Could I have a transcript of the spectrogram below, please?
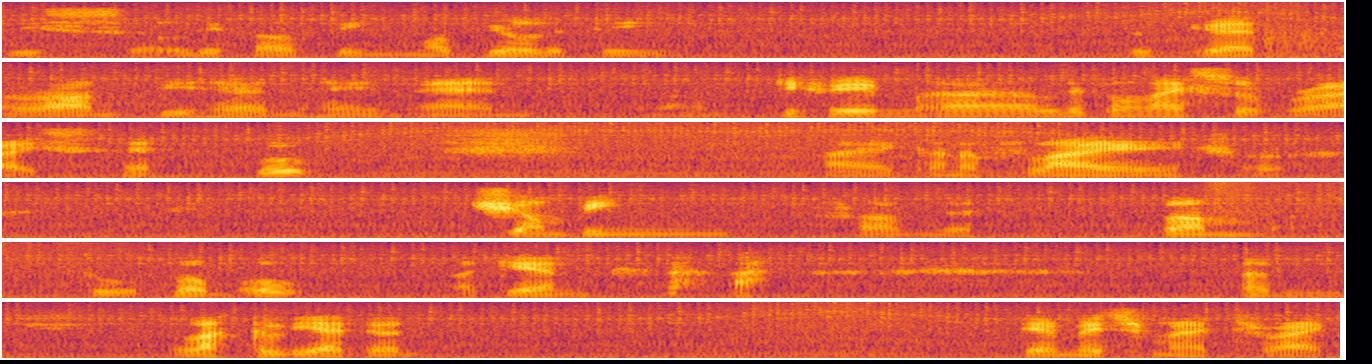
this little thing mobility to get around behind him and give him a little nice surprise Whoop. I kind of fly uh, jumping from the bomb to bomb oh again. Um, luckily I don't damage my track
